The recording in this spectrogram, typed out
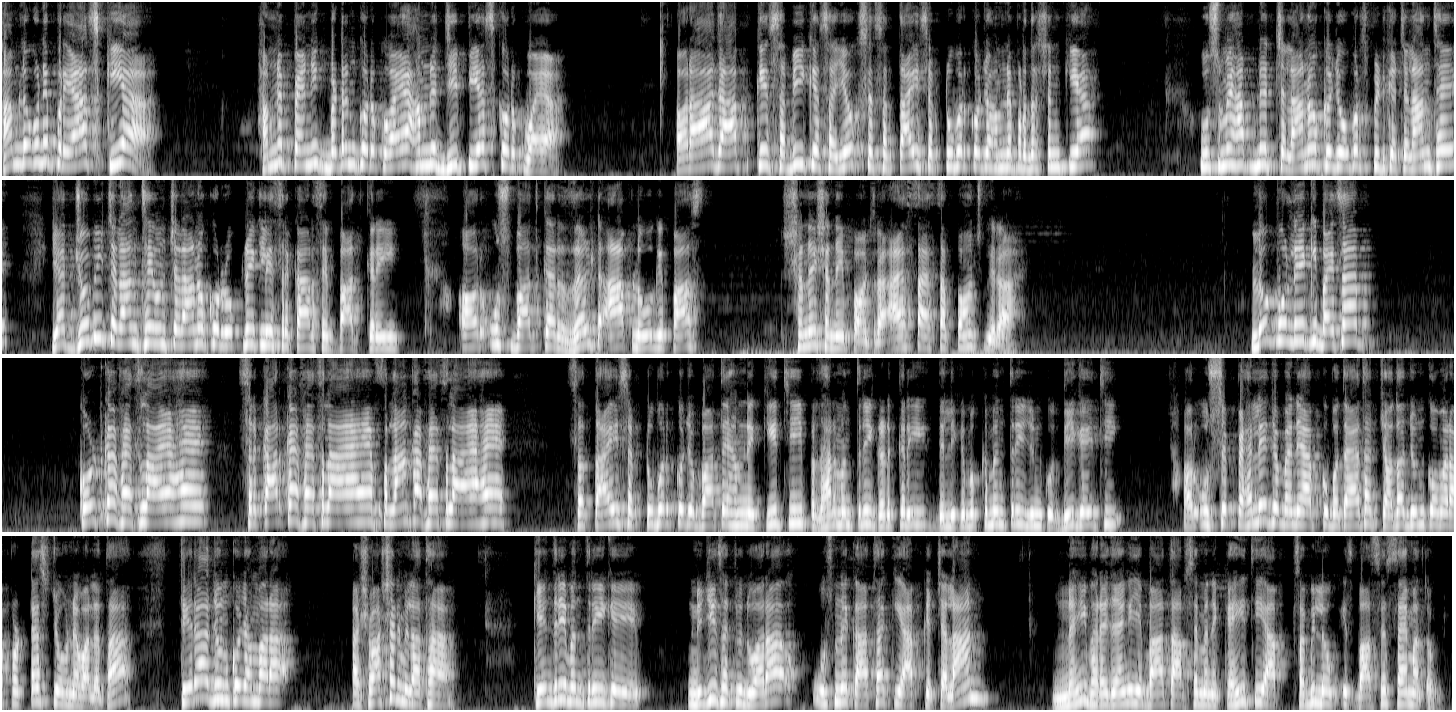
हम लोगों ने प्रयास किया। हमने पैनिक बटन को रुकवाया, हमने जीपीएस को रुकवाया। और आज आपके सभी के सहयोग से 27 अक्टूबर को जो हमने प्रदर्शन किया, उसमें हमने चलानों के जो ओवर स्पीड के चलान थे या जो भी चलान थे, उन चलानों को रोकने के लिए सरकार से बात करी और उस बात का रिज़ल्ट आप लोगों के पास शने शने पहुँच रहा है ऐसा ऐसा पहुँच भी रहा है। लोग बोल रहे हैं कि भाई साहब, कोर्ट का फैसला आया है, सरकार का फैसला आया है, फलां का फैसला आया है। 27 अक्टूबर को जो बातें हमने की थी, प्रधानमंत्री गडकरी, दिल्ली के मुख्यमंत्री, जिनको दी गई थी और उससे पहले जो मैंने आपको बताया था, चौदह जून को हमारा प्रोटेस्ट जो होने वाला था, तेरह जून को जो हमारा आश्वासन मिला था, केंद्रीय मंत्री के निजी सचिव द्वारा, उसने कहा था कि आपके चलान नहीं भरे जाएँगे। ये बात आपसे मैंने कही थी। आप सभी लोग इस बात से सहमत होंगे।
